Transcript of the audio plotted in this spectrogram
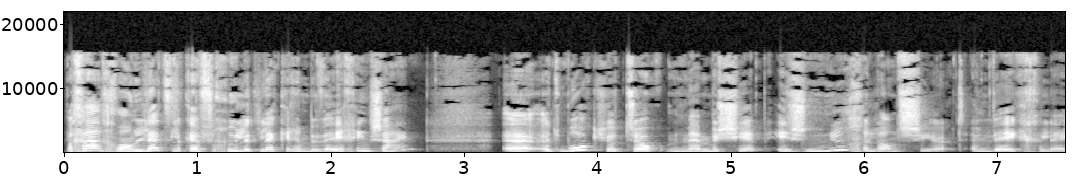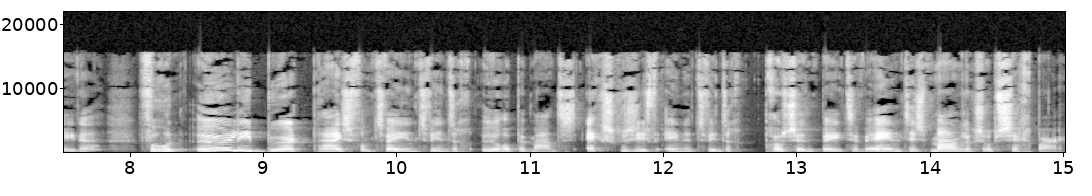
We gaan gewoon letterlijk en figuurlijk lekker in beweging zijn. Uh, het Walk Your Talk membership is nu gelanceerd, een week geleden, voor een early bird prijs van 22 euro per maand. Dus exclusief 21% BTW en het is maandelijks opzegbaar.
